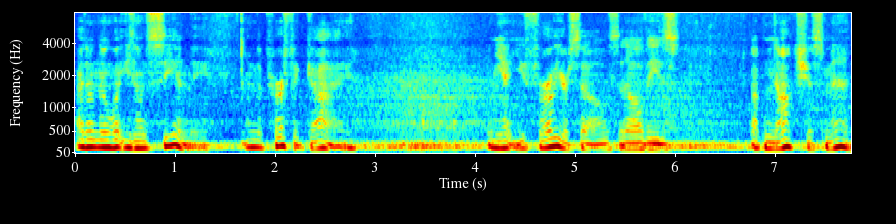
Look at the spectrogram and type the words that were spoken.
I don't know what you don't see in me. I'm the perfect guy. And yet you throw yourselves at all these obnoxious men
